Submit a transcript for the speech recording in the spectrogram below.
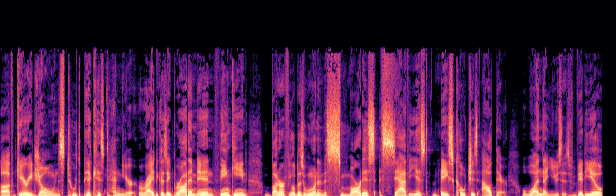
of Gary Jones' toothpick his tenure, right? Because they brought him in thinking Butterfield is one of the smartest, savviest base coaches out there. One that uses video,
